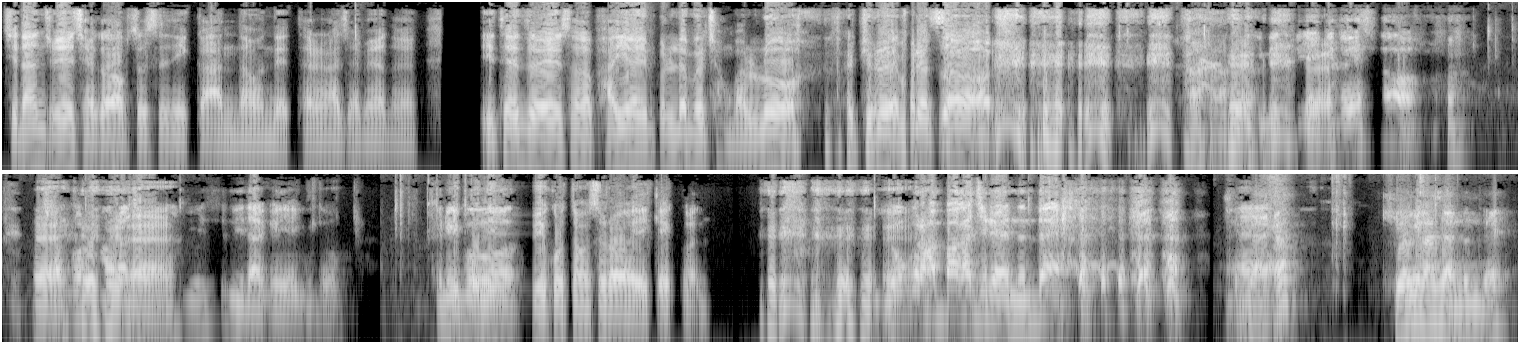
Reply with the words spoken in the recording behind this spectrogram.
지난주에 제가 없었으니까 안 나온 네타를 하자면은, 닌텐도에서 바이어 엠블렘을 정말로 발표를 해버렸어. 이미 그 얘기도 했어. 예. 참고로 예. 말하자면 했습니다. 그 얘기도. 그리고 이쁜님이 고통스러워했겠군. 욕을 한 바가지를 했는데 진짜요? 기억이 나지 않는데.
